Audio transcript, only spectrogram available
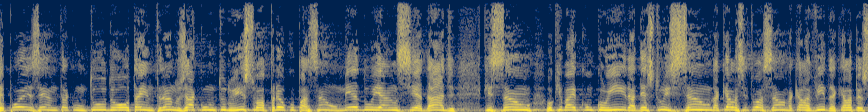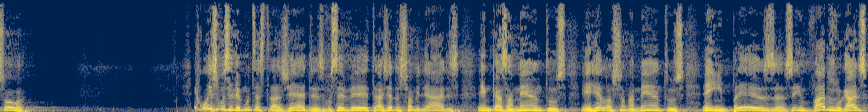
Depois entra com tudo, ou está entrando já com tudo isso, a preocupação, o medo e a ansiedade, que são o que vai concluir a destruição daquela situação, daquela vida, daquela pessoa. E com isso você vê muitas tragédias, você vê tragédias familiares, em casamentos, em relacionamentos, em empresas, em vários lugares,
